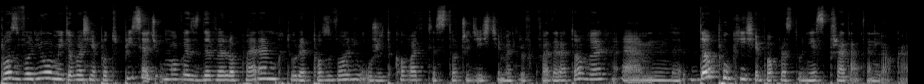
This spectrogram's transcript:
pozwoliło mi to właśnie podpisać umowę z deweloperem, który pozwolił użytkować te 130 m2, dopóki się po prostu nie sprzeda ten lokal.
